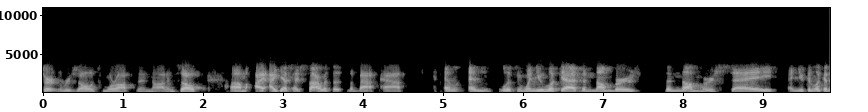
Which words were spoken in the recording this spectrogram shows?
certain results more often than not. And so um, I, I, guess I start with the, the bat path. And, and listen, when you look at the numbers, the numbers say, and you can look at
